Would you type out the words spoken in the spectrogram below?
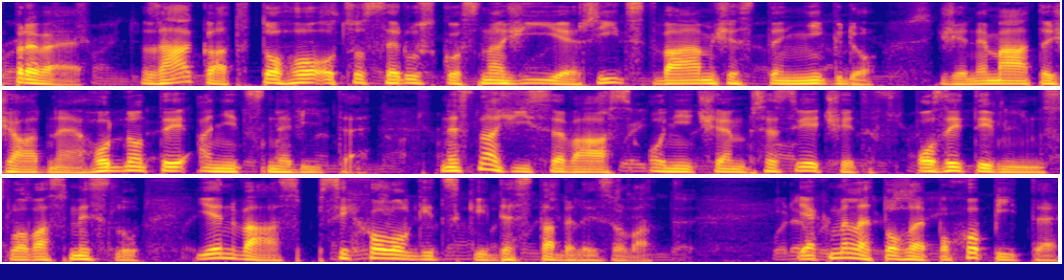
prvé, základ toho, o co se Rusko snaží, je říct vám, že jste nikdo, že nemáte žádné hodnoty a nic nevíte. Nesnaží se vás o ničem přesvědčit v pozitivním slova smyslu, jen vás psychologicky destabilizovat. Jakmile tohle pochopíte,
